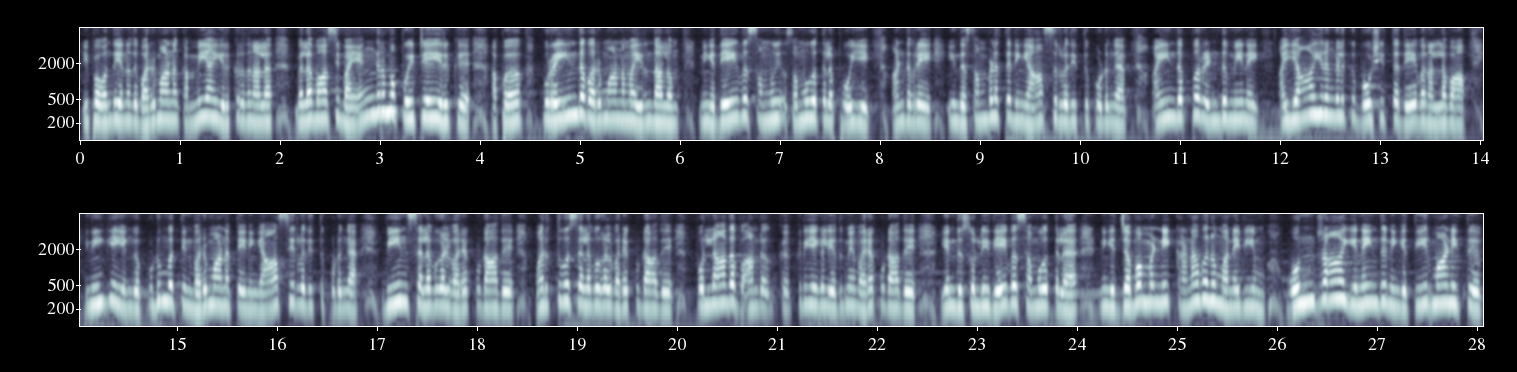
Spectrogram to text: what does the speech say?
இப்போ வந்து எனது வருமானம் கம்மியாக இருக்கிறதுனால விலைவாசி பயங்கரமாக போயிட்டே இருக்கு. அப்போ குறைந்த வருமானமாக இருந்தாலும் நீங்கள் தேவ சமூ சமூகத்தில் போய் ஆண்டவரே இந்த சம்பளத்தை நீங்கள் ஆசிர்வதித்து கொடுங்க. ஐந்தப்ப ரெண்டு மீனை ஐயாயிரங்களுக்கு போஷித்த தேவன் அல்லவா? நீங்கள் எங்கள் குடும்பத்தின் வருமானத்தை நீங்கள் ஆசீர்வதித்து கொடுங்க. வீண் செலவுகள் வரக்கூடாது மருத்துவ செலவுகள் வரக்கூடாது பொல்லாத க- கிரியைகள் எதுவுமே வரக்கூடாது என்று சொல்லி தேவ சமூகத்தில் நீங்கள் ஜெபம் பண்ணி கணவனும் மனைவியும் ஒன்றா இணைந்து நீங்கள் தீர்மானித்து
